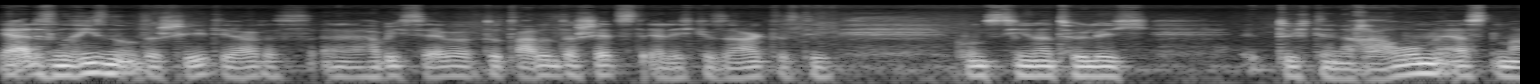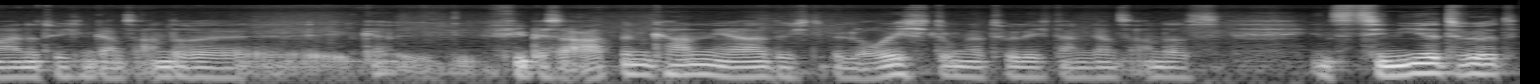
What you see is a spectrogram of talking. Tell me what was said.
Ja, das ist ein Riesenunterschied. Ja, das äh, habe ich selber total unterschätzt, ehrlich gesagt, dass die Kunst hier natürlich durch den Raum erstmal natürlich ein ganz andere, äh, viel besser atmen kann, ja, durch die Beleuchtung natürlich dann ganz anders inszeniert wird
